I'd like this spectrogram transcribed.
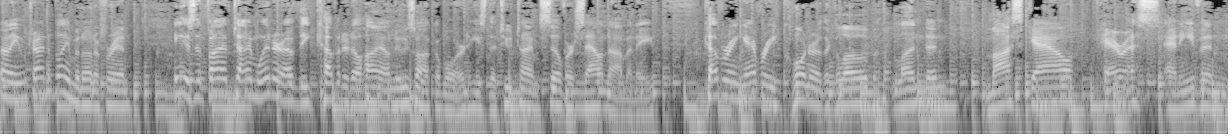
Not even trying to blame it on a friend. He is the five-time winner of the coveted Ohio Newshawk Award. He's the two-time Silver Sound nominee, covering every corner of the globe: London, Moscow, Paris, and even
